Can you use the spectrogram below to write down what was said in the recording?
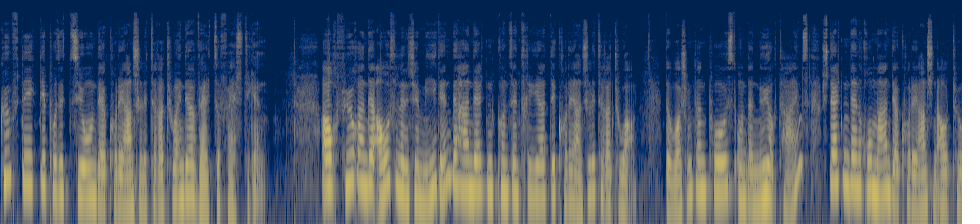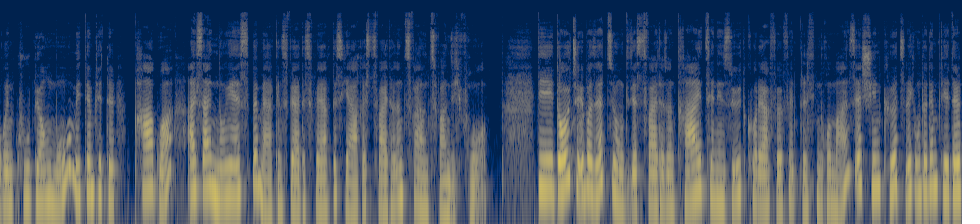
künftig die Position der koreanischen Literatur in der Welt zu festigen. Auch führende ausländische Medien behandelten konzentriert die koreanische Literatur. The Washington Post und The New York Times stellten den Roman der koreanischen Autorin Ku Byung-mo mit dem Titel Pagwa als ein neues bemerkenswertes Werk des Jahres 2022 vor. Die deutsche Übersetzung des 2013 in Südkorea veröffentlichten Romans erschien kürzlich unter dem Titel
